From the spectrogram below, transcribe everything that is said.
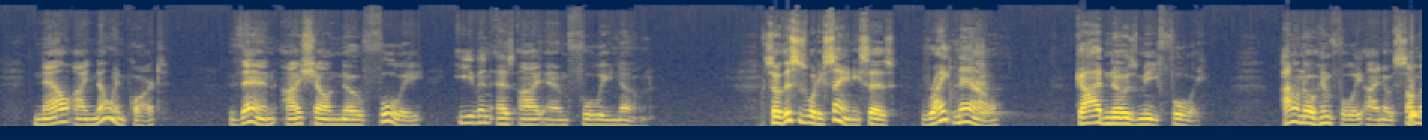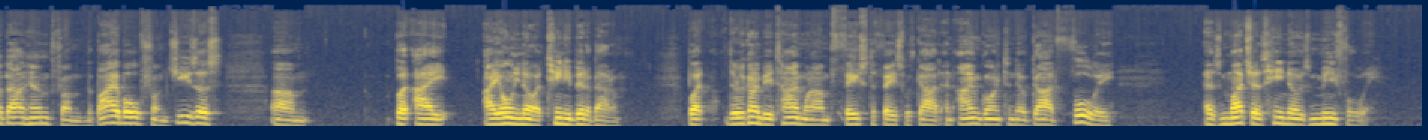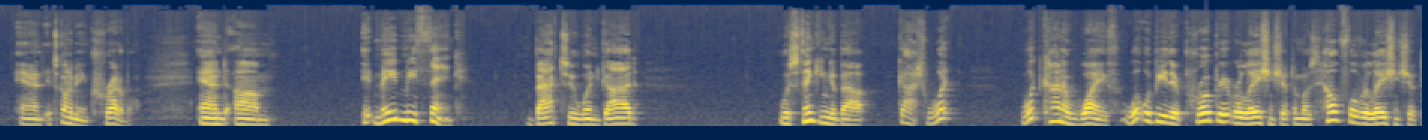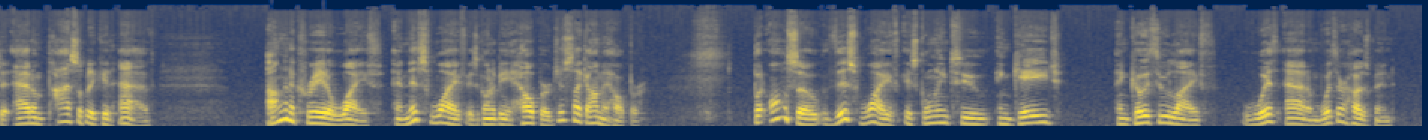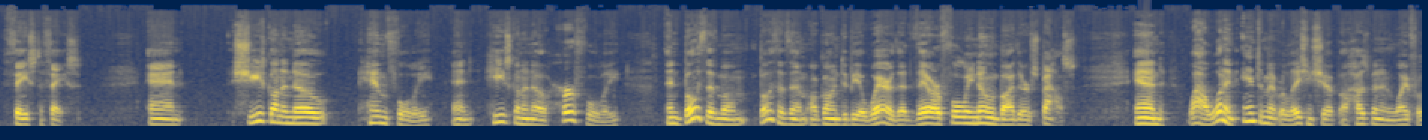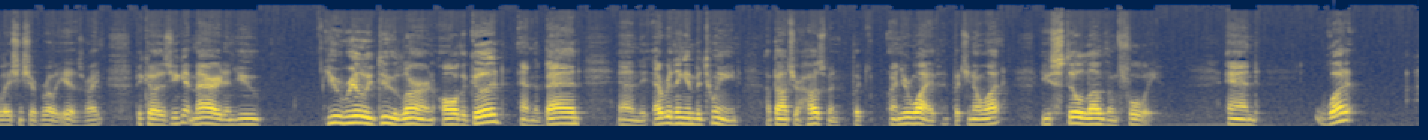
Now I know in part, then I shall know fully, even as I am fully known. So, this is what he's saying. He says, Right now, God knows me fully. I don't know him fully. I know some about him from the Bible, from Jesus, um, but I, I only know a teeny bit about him. But there's going to be a time when I'm face to face with God, and I'm going to know God fully as much as he knows me fully. And it's going to be incredible. And um, it made me think back to when God was thinking about, gosh, what what kind of wife, what would be the appropriate relationship, the most helpful relationship that Adam possibly could have I'm going to create a wife, and this wife is going to be a helper, just like I'm a helper. But also, this wife is going to engage and go through life with Adam, with her husband, face to face. And she's going to know him fully, and he's going to know her fully. And both of them, both of them are going to be aware that they are fully known by their spouse. And wow, what an intimate relationship a husband and wife relationship really is, right? Because you get married and you you really do learn all the good and the bad and the, everything in between about your husband, but and your wife. But you know what? You still love them fully. And what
